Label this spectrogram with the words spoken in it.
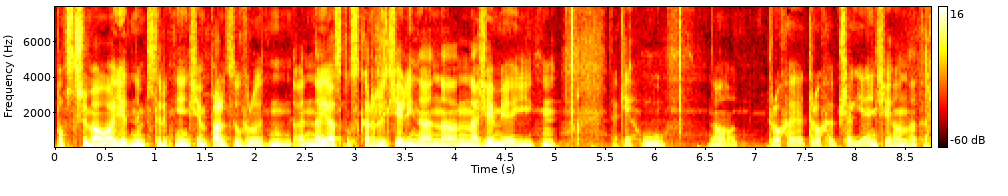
powstrzymała jednym stryknięciem palców najazd oskarżycieli na, na, na ziemię i hmm, takie uu, no trochę, trochę przegięcie. Ona tak...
